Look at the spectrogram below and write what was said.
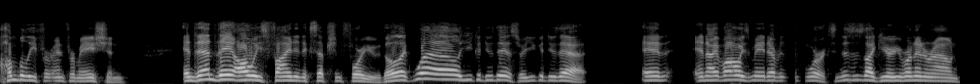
humbly for information. And then they always find an exception for you. They're like, well, you could do this or you could do that. And and I've always made everything works. And this is like you're, you're running around,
